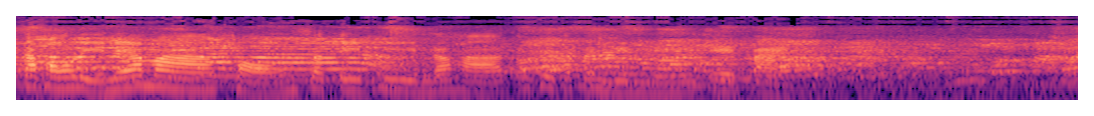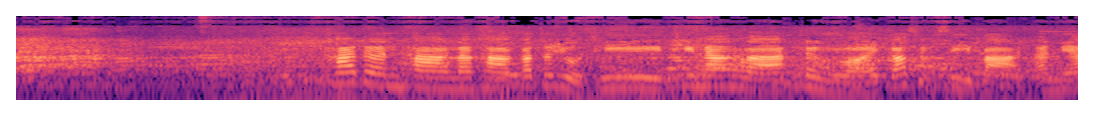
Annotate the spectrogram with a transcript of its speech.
แต่ของหลีเนี่ยมาของสตรีทีมนะคะ ก็คือจะเป็นวินนี้ A8 ค่าเดินทางนะคะก็จะอยู่ที่ที่นั่งละ194 บาท อันนี้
